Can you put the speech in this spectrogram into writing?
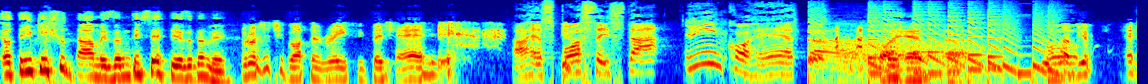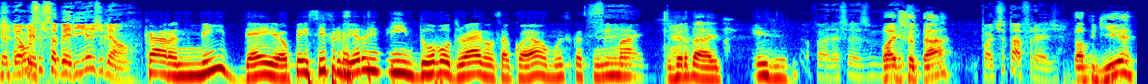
eu tenho quem chutar, mas eu não tenho certeza também. Project Gotham Racing, PGR. A resposta está incorreta. Correta. Não sabia. É, Julião, você saberia, Julião? Cara, nem ideia. Eu pensei primeiro em, em Double Dragon, sabe qual é? Uma música assim, Sim. mais. Verdade. Parece as Pode chutar? Pode chutar, Fred. Top Gear?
